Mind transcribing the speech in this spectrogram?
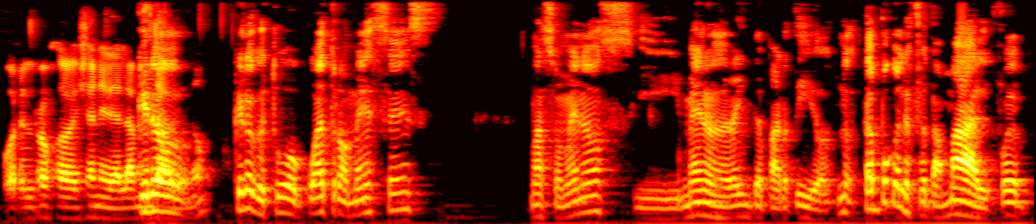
por el Rojo de Avellaneda, lamentable, creo, ¿no? Creo que estuvo cuatro meses, más o menos, y menos de 20 partidos. tampoco le fue tan mal, fue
